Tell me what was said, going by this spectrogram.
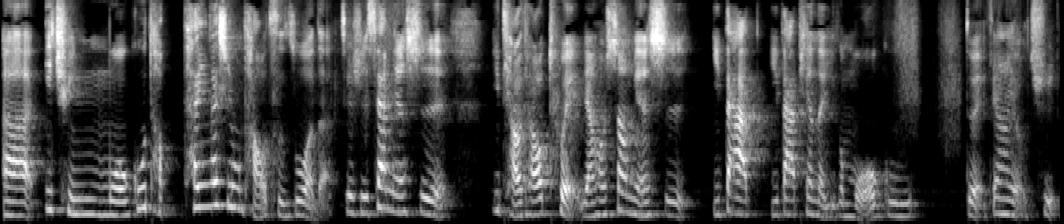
呃一群蘑菇头，它应该是用陶瓷做的，就是下面是一条条腿，然后上面是一大一大片的一个蘑菇。对，非常有趣。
